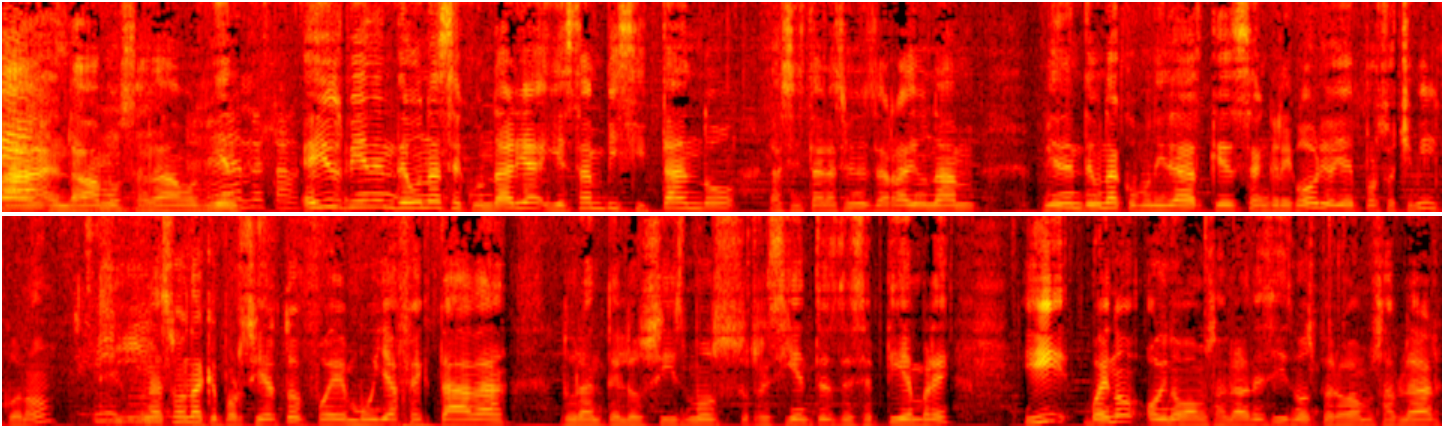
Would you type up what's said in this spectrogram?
Ah, andábamos, andábamos Ah, bien. no estamos Ellos vienen de una secundaria y están visitando las instalaciones de Radio UNAM. Vienen de una comunidad que es San Gregorio, allá por Xochimilco, ¿no? Sí. Una zona que, por cierto, fue muy afectada durante los sismos recientes de septiembre. Y bueno, hoy no vamos a hablar de sismos, pero vamos a hablar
